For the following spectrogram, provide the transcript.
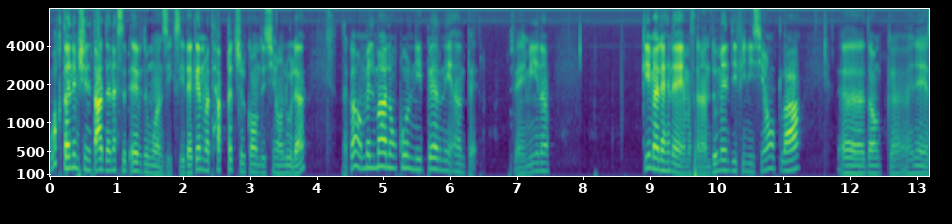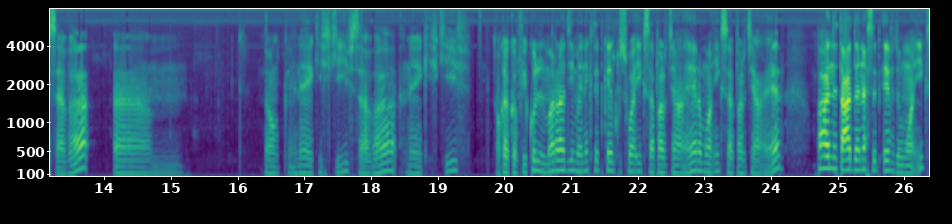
وقتها نمشي نتعدى نحسب f de moins x إذا كان ما تحققتش ال condition الأولى d'acc؟ normal نقول ni paire ni impaire فاهمين؟ كيما لهنايا مثلا domaine définition طلع آه donc آه هنايا ça va donc هنايا كيف كيف ça va هنايا كيف كيف. donc هكا في كل مرة ديما نكتب quel que soit x appartient R moins x appartient R بعد نتعدى نحسب f de moins x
